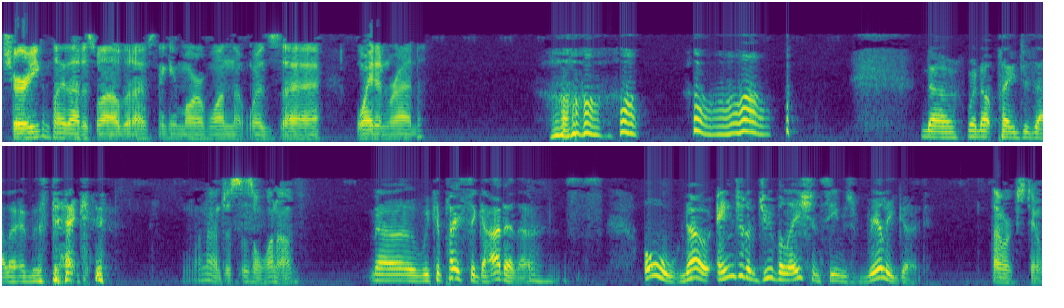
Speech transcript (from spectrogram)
sure, you can play that as well, but I was thinking more of one that was uh, white and red. no, we're not playing Gisela in this deck. Well, no, just as a one of. no, we could play Sigarda though. Oh no, Angel of Jubilation seems really good. That works too.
